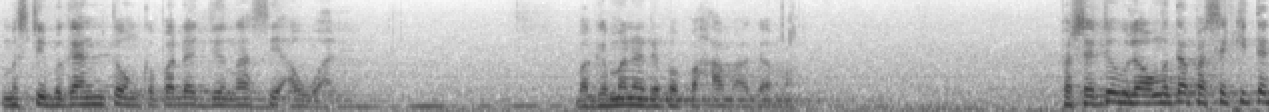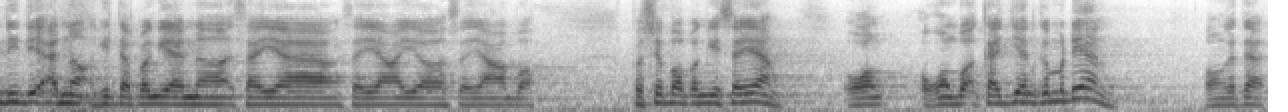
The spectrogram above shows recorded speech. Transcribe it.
mesti bergantung kepada generasi awal. Bagaimana dia faham agama? Pasal itu bila orang kata pasal kita didik anak kita panggil anak sayang sayang ayah sayang abah. Pasal apa panggil sayang? Orang orang buat kajian kemudian. Orang kata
